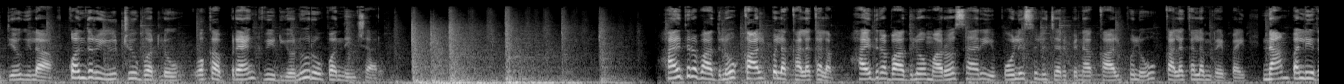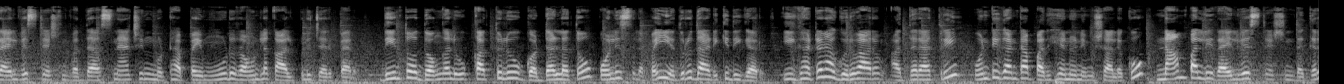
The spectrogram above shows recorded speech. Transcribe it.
ఉద్యోగిలా కొందరు యూట్యూబర్లు ఒక ప్రాంక్ వీడియోను రూపొందించారు. హైదరాబాద్లో కాల్పుల కలకలం. హైదరాబాద్లో మరోసారి పోలీసులు జరిపిన కాల్పులు కలకలం రేపాయి. నాంపల్లి రైల్వే స్టేషన్ వద్ద స్నాచింగ్ ముఠాపై మూడు రౌండ్ల కాల్పులు జరిపారు. దీంతో దొంగలు కత్తులు గొడ్డళ్ళతో పోలీసులపై ఎదురుదాడికి దిగారు. ఈ ఘటన గురువారం అర్ధరాత్రి ఒంటి గంట పదిహేను నిమిషాలకు నాంపల్లి రైల్వే స్టేషన్ దగ్గర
